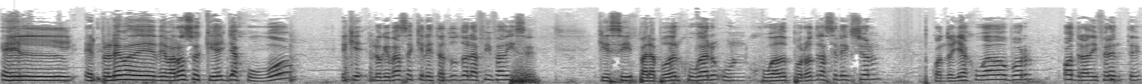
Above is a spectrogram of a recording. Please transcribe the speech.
El, el problema de, de Barroso es que él ya jugó. Es que lo que pasa es que el estatuto de la FIFA dice que si para poder jugar un jugador por otra selección, cuando ya ha jugado por otra diferente,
